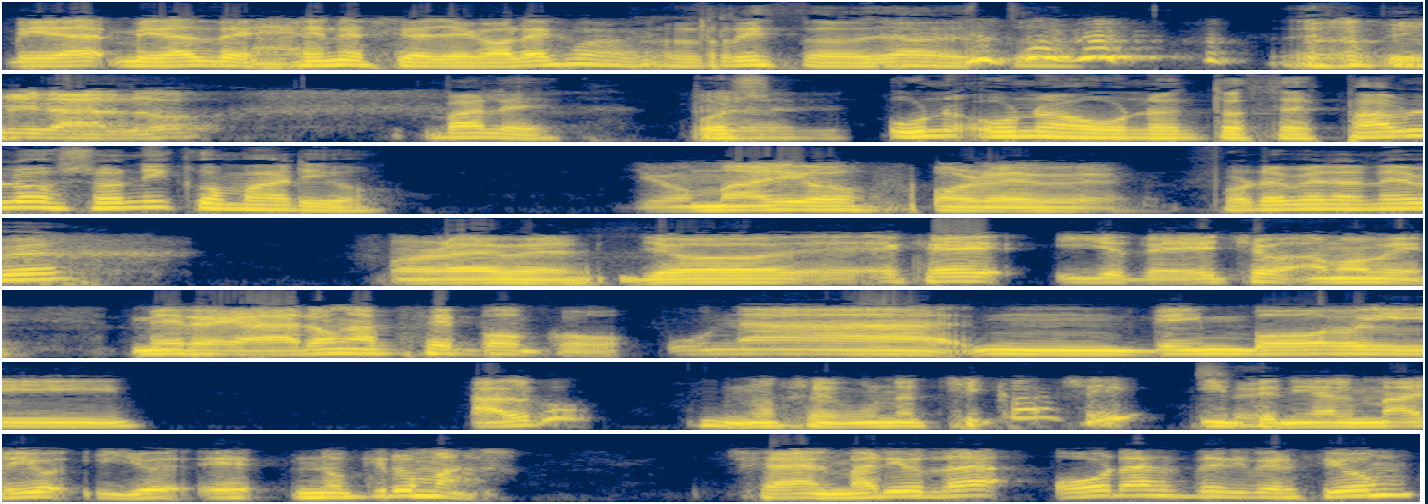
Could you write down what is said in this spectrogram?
Mira, mira el de Genesis, ha llegado lejos. El rizo, ya ves tú. En fin. Míralo. Vale, pues uno, uno a uno. Entonces, Pablo, Sonic o Mario? Yo Mario Forever. Forever and ever. Forever. Yo, es que, y yo, de hecho, vamos a ver, me regalaron hace poco una mm, Game Boy algo, no sé, una chica, sí, y Sí. tenía el Mario y yo eh, no quiero más. O sea, el Mario da horas de diversión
